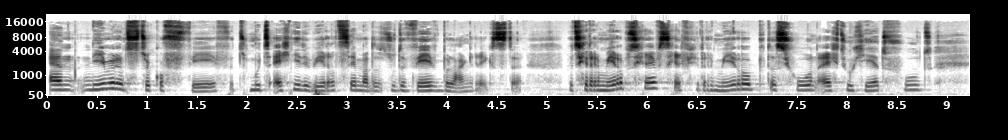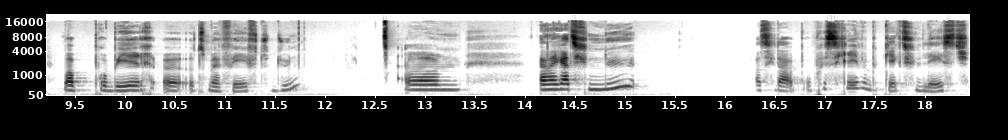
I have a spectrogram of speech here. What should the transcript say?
En neem er een stuk of vijf. Het moet echt niet de wereld zijn, maar zo de vijf belangrijkste. Wil je er meer op schrijven, schrijf je er meer op. Dat is gewoon echt hoe jij het voelt. maar probeer uh, het met vijf te doen. Um, en dan gaat je nu, als je dat hebt opgeschreven, bekijkt je lijstje.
